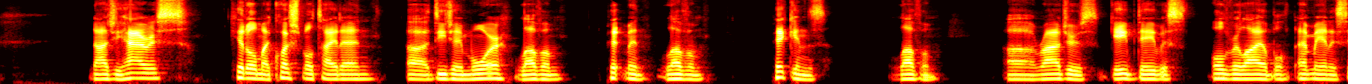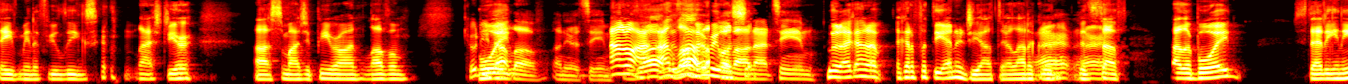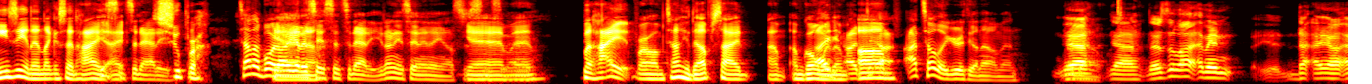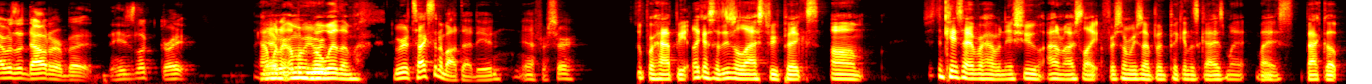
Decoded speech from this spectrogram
Najee Harris, Kittle, my questionable tight end, uh DJ Moore, love him. Pittman, love him. Pickens, love him. Uh Rodgers, Gabe Davis, old reliable. That man has saved me in a few leagues last year. Uh Samaje Perine, love him. Who do you not Boy. love on your team? I don't know, There's a I- I there's a love lot of everyone on that team. Dude, I gotta I gotta put the energy out there. A lot of good All right, good all right. stuff. Tyler Boyd, steady and easy, and then like I said, hi, He's I, Cincinnati. super. Tyler Boyd, all Yeah, you I got to say is Cincinnati. You don't need to say anything else. just Yeah, Cincinnati. man. But Hyatt, bro, I'm telling you, the upside. I'm I'm going I, with him. I, um, I, I totally agree with you on that man. No Yeah, doubt. yeah. There's a lot. I mean, d- I, uh, I was a doubter, but he's looked great. I'm yeah, gonna we- I'm gonna we go were- with him. We were texting about that, dude. Yeah, for sure. Super happy. Like I said, these are the last three picks. Um, just in case I ever have an issue, I don't know. It's like for some reason I've been picking this guy as my my backup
